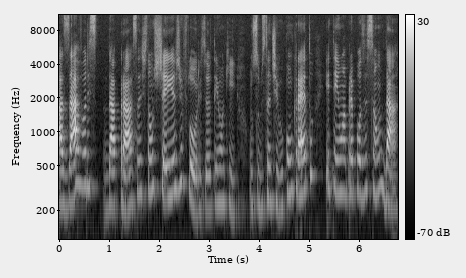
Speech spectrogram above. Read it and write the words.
As árvores da praça estão cheias de flores. Eu tenho aqui um substantivo concreto e tenho uma preposição da.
